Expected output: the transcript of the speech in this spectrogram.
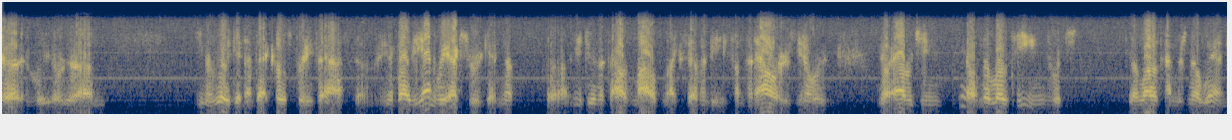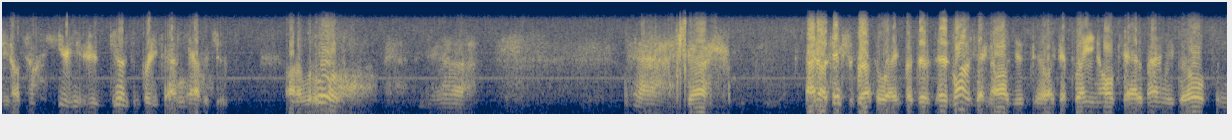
uh, we were um, you know, really getting up that coast pretty fast. Uh, you know, by the end, we actually were getting up, uh, you know, doing a thousand miles in like 70 something hours. You know, we're, you know, averaging, you know, in the low teens, which you know, a lot of times there's no wind. You know, so you're, you're doing some pretty fast averages on a little. Oh, man, yeah. Yeah, gosh. I know it takes your breath away, but there's, there's a lot of technologies, you know, like a plane hull catamaran we built, and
